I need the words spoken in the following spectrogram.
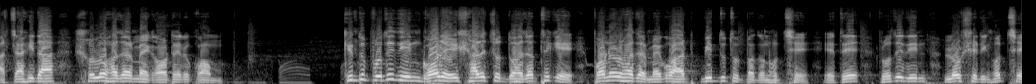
আর চাহিদা ষোলো হাজার মেগাওয়াটেরও কম। কিন্তু প্রতিদিন গড়ে সাড়ে চোদ্দ হাজার থেকে পনেরো হাজার মেগাওয়াট বিদ্যুৎ উৎপাদন হচ্ছে। এতে প্রতিদিন লোডশেডিং হচ্ছে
